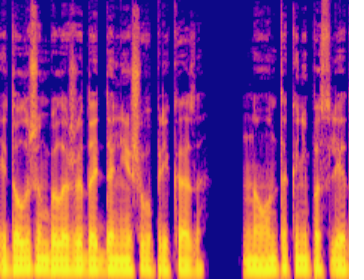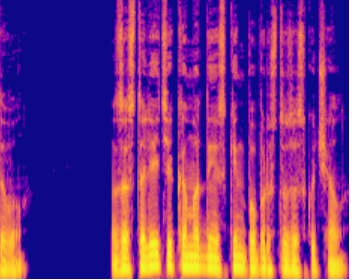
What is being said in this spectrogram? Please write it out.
и должен был ожидать дальнейшего приказа, но он так и не последовал. За столетие командный скин попросту заскучал.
